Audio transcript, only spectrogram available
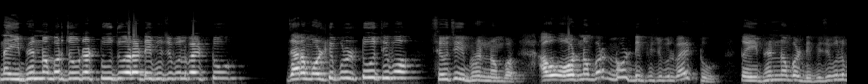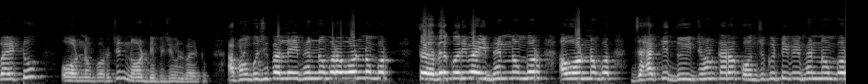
ନା ଇଭେନ୍ ନମ୍ବର ଯୋଉଟା ଟୁ ଦ୍ୱାରା ଡିଭିଜିବୁଲ୍ ବାଇ ଟୁ যার মল্টিপুল টু থিব সে হচ্ছে ইভেন্ট নম্বর আউ odd number not divisible by two তো even number divisible by two odd number হচ্ছে নট ডিভিজিবল বাই টু আপনার বুঝিপারে ইভেন্ট নম্বর আর ওড নম্বর তো এবে করা ইভেন্ট নম্বর আর ওড নম্বর যা কি দুই জনকার কনজুকেটিভ ইভেন্ট নম্বর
